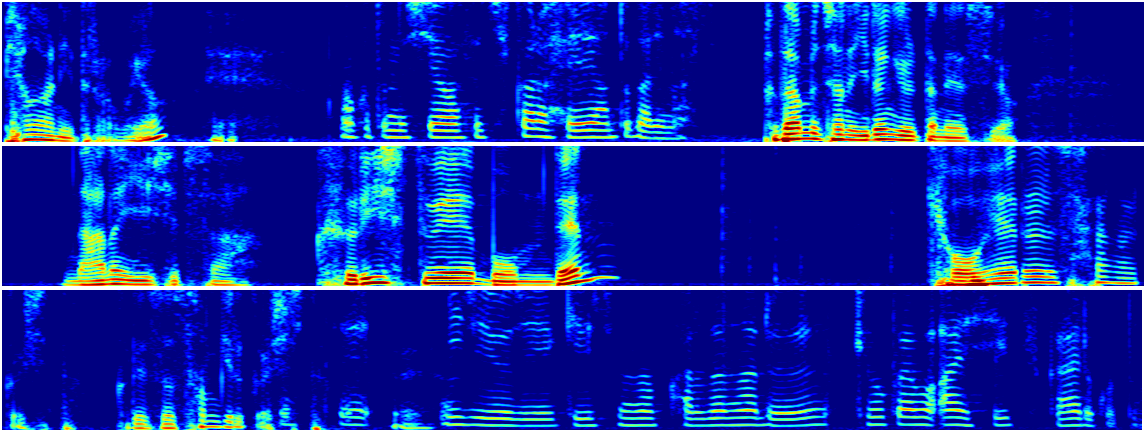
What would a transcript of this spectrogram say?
평안이더라고요. 예. 誠の幸せ、力、平安となります。 그 다음에 저는 이런 결단했어요. 나는 24 그리스도의 몸된 교회를 사랑할 것이다. 그래서 섬길 そし 것이다. て24時キリストの体なる教会を愛し仕えること。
